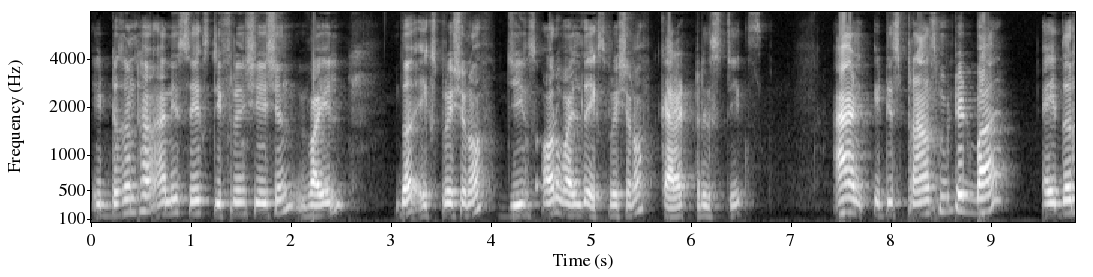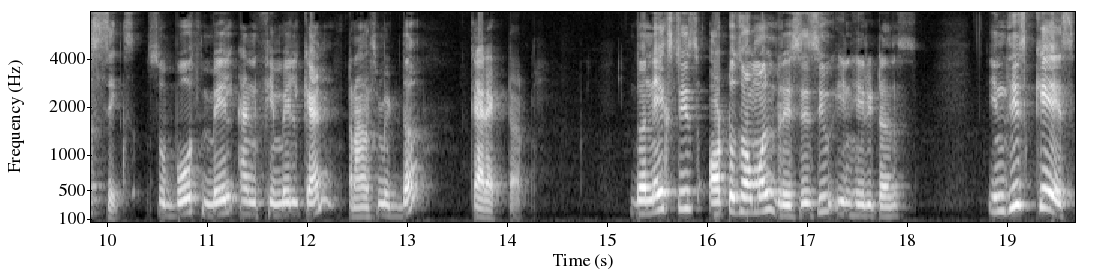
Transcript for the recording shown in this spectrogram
it doesn't have any sex differentiation while the expression of genes or while the expression of characteristics and it is transmitted by either sex. So both male and female can transmit the character. The next is autosomal recessive inheritance. In this case,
